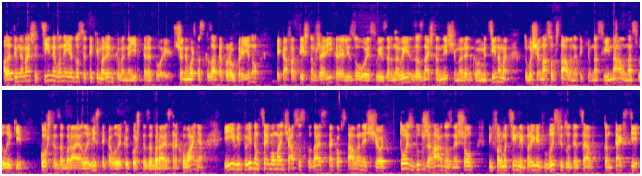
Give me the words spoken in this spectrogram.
Але тим не менше ціни вони є досить такими ринковими на їх території, що не можна сказати про Україну, яка фактично вже рік реалізовує свої зернові за значно нижчими ринковими цінами, тому що в нас обставини такі. В нас війна, у нас великі кошти забирає логістика, великі кошти забирає страхування. І відповідно в цей момент часу складаються так обставини, що хтось дуже гарно знайшов інформаційний привід висвітлити це в контексті е,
